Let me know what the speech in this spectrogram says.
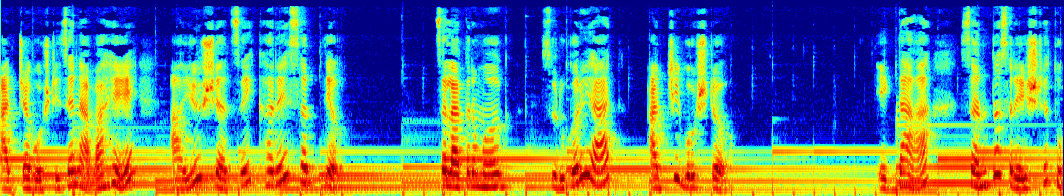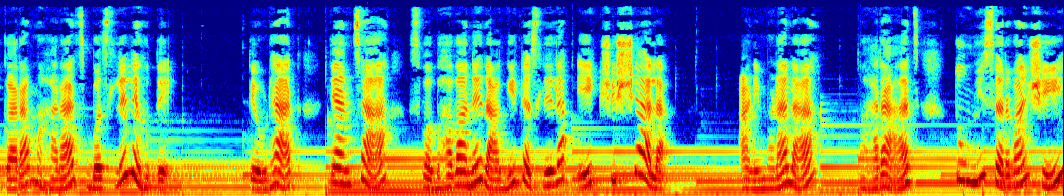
आजच्या गोष्टीचे नाव आहे आयुष्याचे खरे सत्य. चला तर मग सुरू करूयात. आजची गोष्ट. एकदा संत श्रेष्ठ तुकाराम महाराज बसलेले होते. तेवढ्यात त्यांचा स्वभावाने रागीट असलेला एक शिष्य आला आणि म्हणाला महाराज तुम्ही सर्वांशी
